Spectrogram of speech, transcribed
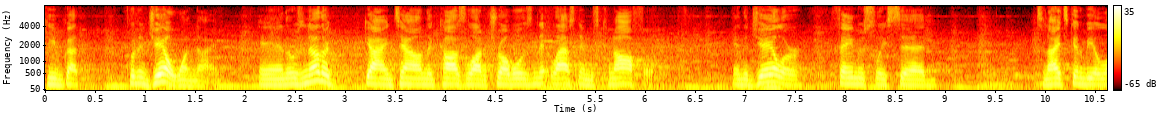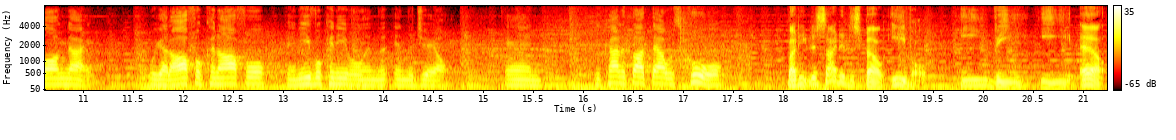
He got put in jail one night, and there was another guy in town that caused a lot of trouble. His last name was Knoffel. And the jailer famously said, Tonight's going to be a long night. We got awful Knoffel and evil Knievel in the, in the jail. And he kind of thought that was cool, but he decided to spell evil E V E L,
